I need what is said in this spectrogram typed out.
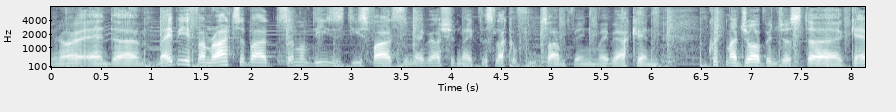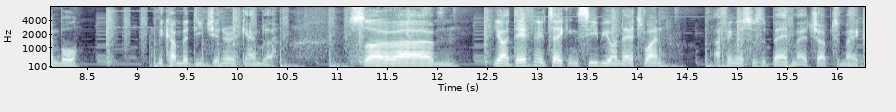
you know. And um, maybe if I'm right about some of these these fights, maybe I should make this like a full time thing. Maybe I can quit my job and just uh, gamble, become a degenerate gambler. So um, yeah, definitely taking CB on that one. I think this was a bad matchup to make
